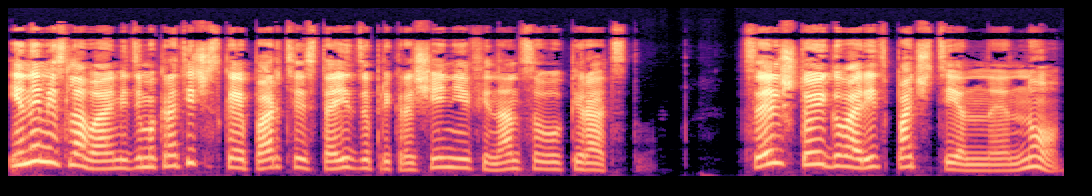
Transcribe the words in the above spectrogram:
Иными словами, демократическая партия стоит за прекращение финансового пиратства. Цель, что и говорить, почтенная, но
